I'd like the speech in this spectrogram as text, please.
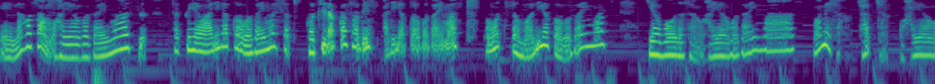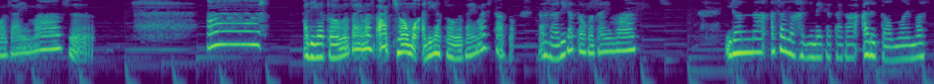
えー、なほさんおはようございます。昨夜はありがとうございました。こちらこそです。ありがとうございます。ともっちさんもありがとうございます。きよぼうださんおはようございます。まめさん、さっちゃんおはようございます。あー、ありがとうございます。あ、今日もありがとうございましたと。どうぞありがとうございます。いろんな朝の始め方があると思います。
